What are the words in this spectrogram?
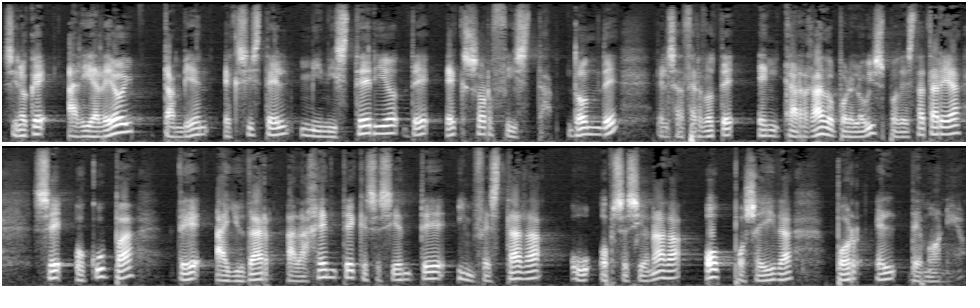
sino que a día de hoy también existe el ministerio de exorcista, donde el sacerdote encargado por el obispo de esta tarea se ocupa de ayudar a la gente que se siente infestada u obsesionada o poseída por el demonio.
